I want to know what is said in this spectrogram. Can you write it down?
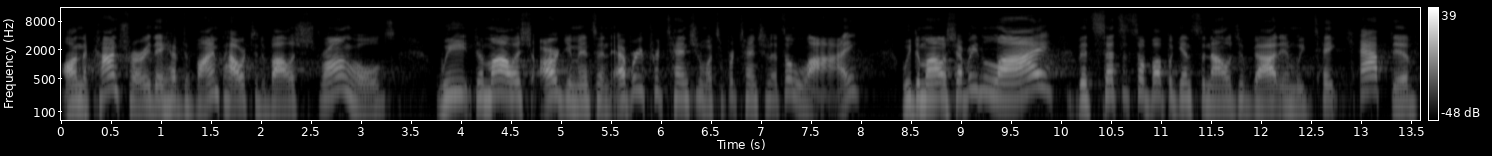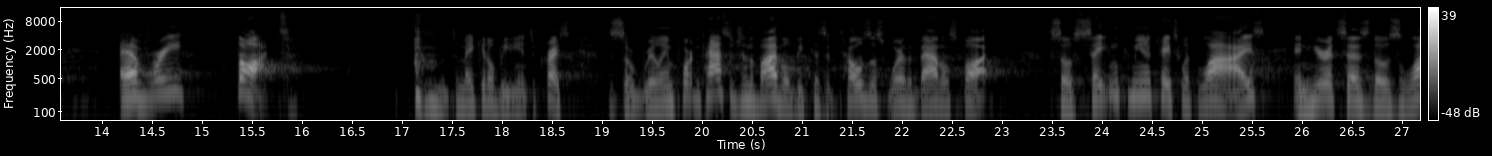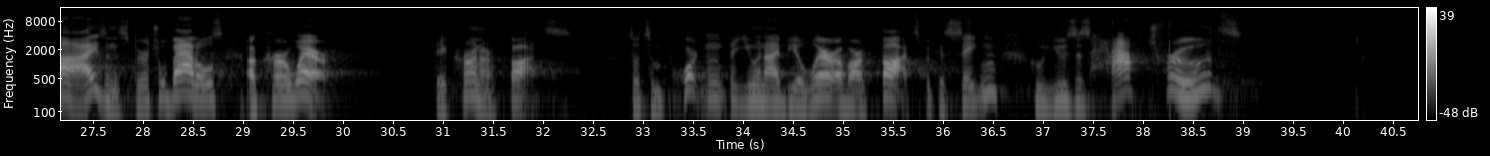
On the contrary, they have divine power to demolish strongholds. We demolish arguments and every pretension. What's a pretension? It's a lie. We demolish every lie that sets itself up against the knowledge of God, and we take captive every thought to make it obedient to Christ. This is a really important passage in the Bible because it tells us where the battle's fought. So Satan communicates with lies, and here it says those lies and the spiritual battles occur where? They occur in our thoughts. So it's important that you and I be aware of our thoughts because Satan, who uses half truths,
